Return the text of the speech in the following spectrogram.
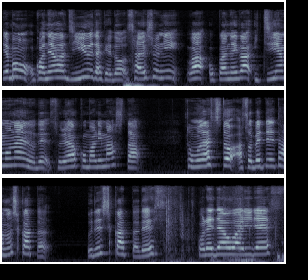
でもお金は自由だけど最初にはお金が1円もないのでそれは困りました。友達と遊べて楽しかった嬉しかったです。これで終わりです。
